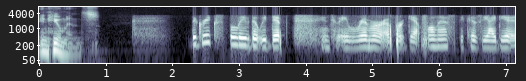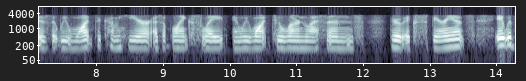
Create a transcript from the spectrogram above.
in humans? The Greeks believed that we dipped into a river of forgetfulness because the idea is that we want to come here as a blank slate and we want to learn lessons through experience it would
